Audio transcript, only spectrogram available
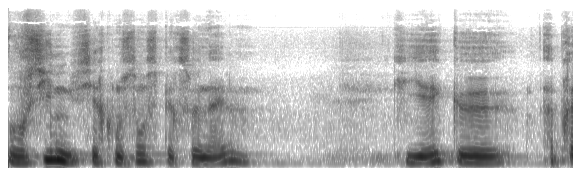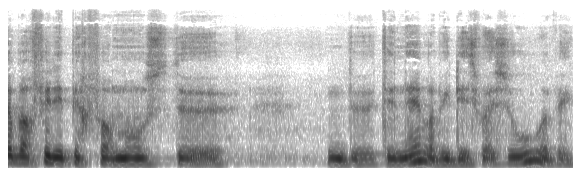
aussi une circonstance personnelle qui est que après avoir fait des performances de de ténèbres avec des oiseaux, avec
